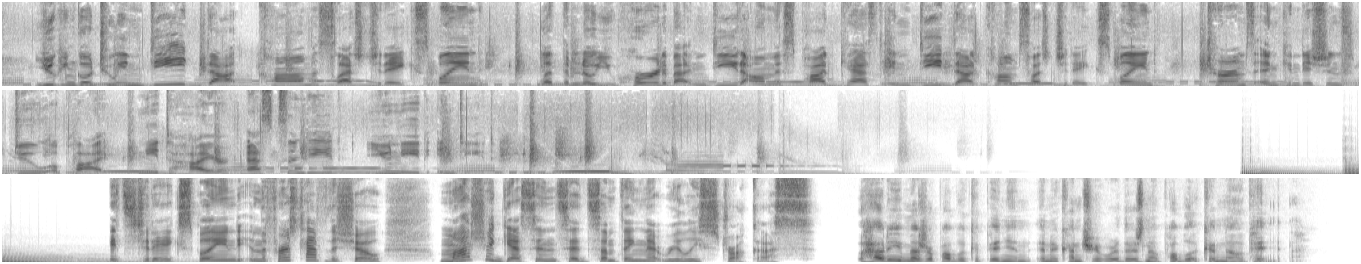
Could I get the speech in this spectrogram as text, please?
You can go to Indeed.com slash Today Explained. Let them know you heard about Indeed on this podcast. Indeed.com slash Today Explained. Terms and conditions do apply. Need to hire? Asks Indeed. You need Indeed. It's Today Explained. In the first half of the show, Masha Gessen said something that really struck us. How do you measure public opinion in a country where there's no public and no opinion?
